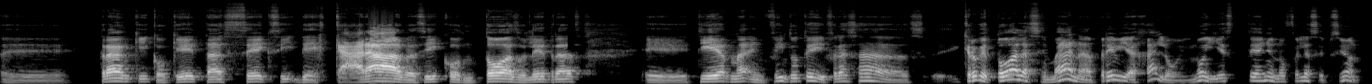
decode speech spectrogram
eh, tranqui, coqueta, sexy, descarada, así, con todas sus letras, eh, tierna, en fin, tú te disfrazas, eh, creo que toda la semana previa a Halloween, ¿no? Y este año no fue la excepción.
